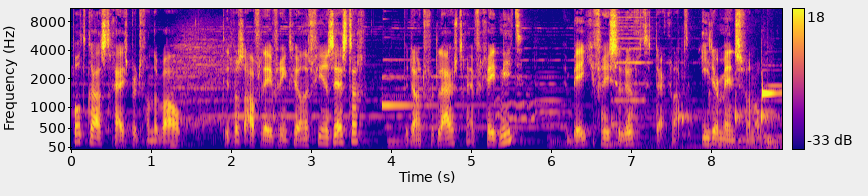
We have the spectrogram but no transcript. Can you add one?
podcast Gijsbert van der Wal. Dit was aflevering 264. Bedankt voor het luisteren en vergeet niet, een beetje frisse lucht, daar knapt ieder mens van op.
